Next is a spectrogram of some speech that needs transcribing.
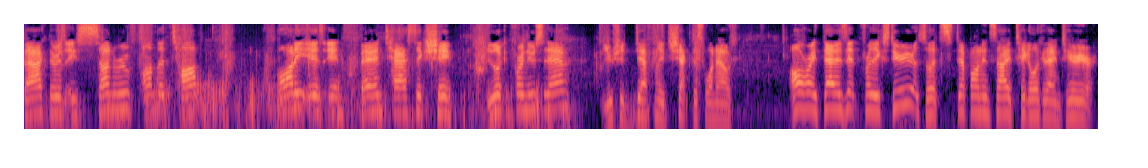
back. There's a sunroof on the top. Body is in fantastic shape. You looking for a new sedan? You should definitely check this one out. All right, that is it for the exterior. So let's step on inside, take a look at that interior.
